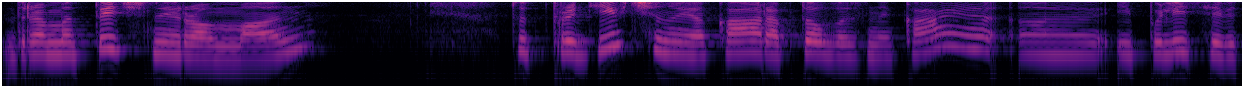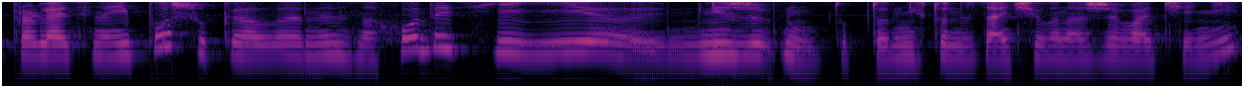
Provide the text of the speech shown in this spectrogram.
драматичний роман. Тут про дівчину, яка раптово зникає, е, і поліція відправляється на її пошуки, але не знаходить її, ні, ну, тобто ніхто не знає, чи вона жива, чи ні.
